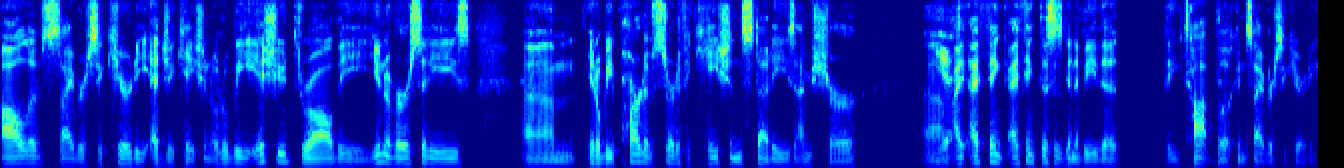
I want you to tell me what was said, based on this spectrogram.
all of cybersecurity education it'll be issued through all the universities um, it'll be part of certification studies i'm sure um. I, I think i think this is going to be the the top book in cybersecurity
